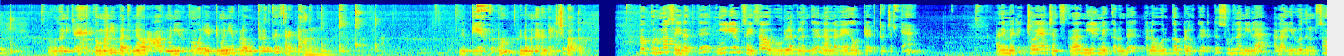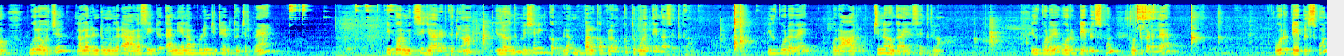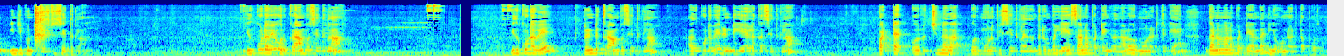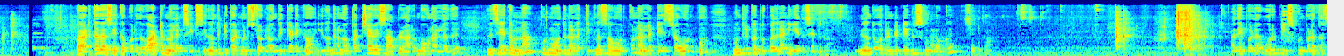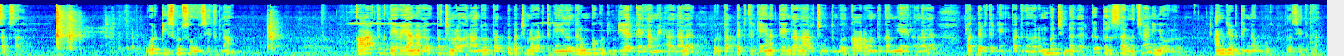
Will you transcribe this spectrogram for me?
ஊதணிக்கிறேன் இப்போ மணி பார்த்திங்கன்னா ஒரு ஆறு மணி இருக்கும். ஒரு எட்டு மணி இப்போ ஊற்றுறதுக்கு கரெக்டாக வந்துடும் இது இப்படியே இருக்கட்டும். ரெண்டு மணி நேரம் கழித்து பார்க்கலாம் இப்போ குருமா செய்கிறதுக்கு மீடியம் சைஸாக ஒரு உருளைக்கிழங்கு நல்லா வேக விட்டு எடுத்து வச்சுருக்கேன். அதே மாதிரி சோயா சங்க்ஸ் அதாவது மீல் மேக்கர் வந்து நல்லா ஒரு கப் அளவுக்கு எடுத்து சுடுதண்ணியில் நல்லா இருபது நிமிஷம் ஊற வச்சு நல்லா ரெண்டு மூணு தடவை அலசிட்டு தண்ணியெல்லாம் புழிஞ்சிட்டு எடுத்து வச்சுருக்கிறேன். இப்போ ஒரு மிக்ஸி ஜார் எடுத்துக்கலாம். இதில் வந்து மெஷரிங் கப்பில் முக்கால் கப் அளவுக்கு துருவன தேங்காய் சேர்த்துக்கலாம். இது கூடவே ஒரு ஆறு சின்ன வெங்காயம் சேர்த்துக்கலாம். இது கூடவே ஒரு டேபிள் ஸ்பூன் பொட்டுக்கடலை ஒரு டேபிள் ஸ்பூன் இஞ்சி பூண்டு பேஸ்ட்டு சேர்த்துக்கலாம். இது கூடவே ஒரு கிராம்பு சேர்த்துக்கலாம். இது கூடவே ரெண்டு கிராம்பு சேர்த்துக்கலாம். அது கூடவே ரெண்டு ஏலக்காய் சேர்த்துக்கலாம். பட்டை ஒரு சின்னதாக ஒரு மூணு பீஸ் சேர்த்துக்கலாம். இது வந்து ரொம்ப லேசான பட்டைங்கிறதுனால ஒரு மூணு எடுத்திருக்கேன். கனமான பட்டையாக இருந்தால் நீங்கள் ஒன்று எடுத்தால் போதும். இப்போ அடுத்ததாக சேர்க்க போகிறது வாட்டர் மெலன் சீட்ஸ் இது வந்து டிபார்ட்மெண்ட் ஸ்டோரில் வந்து கிடைக்கும். இது வந்து நம்ம பச்சையாகவே சாப்பிட்லாம். ரொம்பவும் நல்லது. இது சேர்த்தோம்னா குருமா வந்து நல்ல திக்னஸாகவும் இருக்கும் நல்ல டேஸ்ட்டாகவும் இருக்கும். முந்திரி பருப்புக்கு பதிலாக நீங்கள் இதை சேர்த்துக்கலாம். இது வந்து ஒரு ரெண்டு டேபிள் ஸ்பூன் அளவுக்கு சேர்த்துக்கலாம். அதே போல் ஒரு டீஸ்பூன் போல் கசகசா ஒரு டீஸ்பூன் சோம்பு சேர்த்துக்கலாம். காரத்துக்கு தேவையான அளவு பச்சை மிளகா நான் வந்து ஒரு பத்து பச்சை மிளகா எடுத்திருக்கேன். இது வந்து ரொம்ப குட்டி குட்டியாக இருக்குது எல்லாமே. அதனால் ஒரு பத்து எடுத்திருக்கேன். ஏன்னா தேங்காய்லாம் அரைச்சி ஊற்றும்போது காரம் வந்து கம்மியாயிடும் அதனால் பத்து எடுத்திருக்கேன். பார்த்துக்கோங்க. ரொம்ப சின்னதாக இருக்குது பெருசாக இருந்துச்சுன்னா நீங்கள் ஒரு அஞ்சு எடுத்திங்கன்னா போதும். இதை சேர்த்துக்கலாம்.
